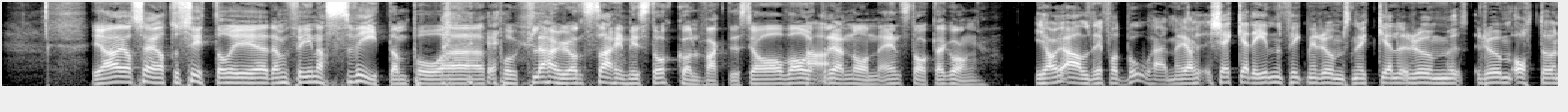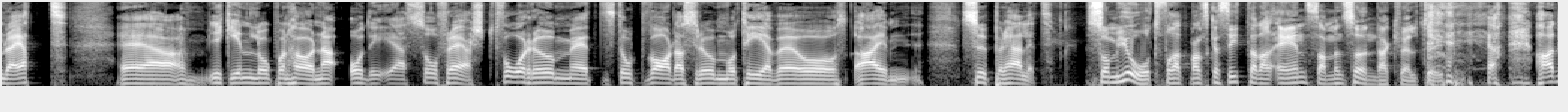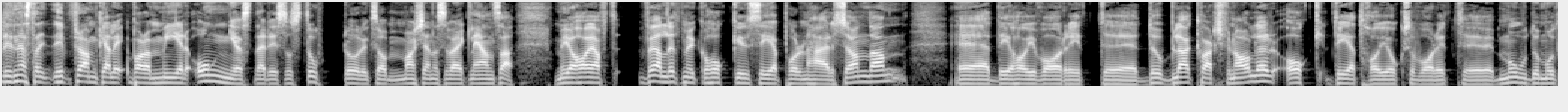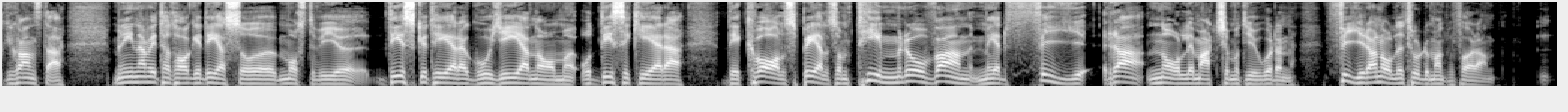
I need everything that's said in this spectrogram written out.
Ja, jag ser att du sitter i den fina sviten på, eh, på Clarion Sign i Stockholm faktiskt. Jag har varit ja. i den någon enstaka gång. Jag har ju aldrig fått bo här, men jag checkade in, fick min rumsnyckel, rum, rum 801. Eh, gick in, låg på en hörna och det är så fräscht. Två rum med ett stort vardagsrum och TV och aj, superhärligt. Som gjort för att man ska sitta där ensam en söndagkväll typ. ja, det, är nästan, det framkallar bara mer ångest när det är så stort och liksom, man känner sig verkligen ensam. Men jag har haft väldigt mycket hockey att se på den här söndagen. Eh, det har ju varit eh, dubbla kvartsfinaler och det har ju också varit eh, Modo mot Kristianstad. Men innan vi tar tag i det så måste vi ju diskutera, gå igenom och dissekera det kvalspel som Timrå vann med 4-0 i matchen mot Djurgården. 4-0, det trodde man inte på förhand.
